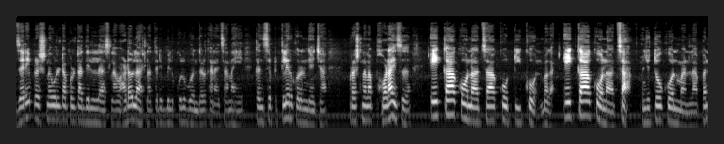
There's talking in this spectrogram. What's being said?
जरी प्रश्न उलटा पुलटा दिलेला असला वाढवला असला तरी बिलकुल गोंधळ करायचा नाही. कन्सेप्ट क्लिअर करून घ्यायच्या. प्रश्नाला फोडायचं एका कोणाचा कोटी कोण बघा एका कोणाचा म्हणजे तो कोण मानला आपण?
